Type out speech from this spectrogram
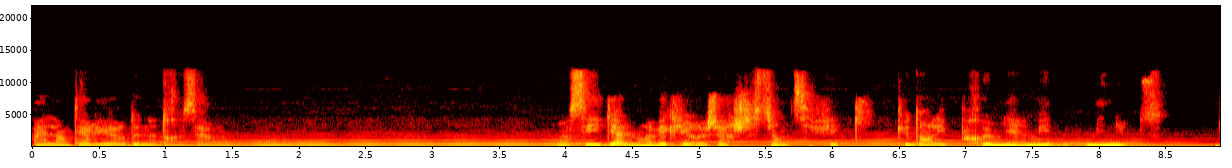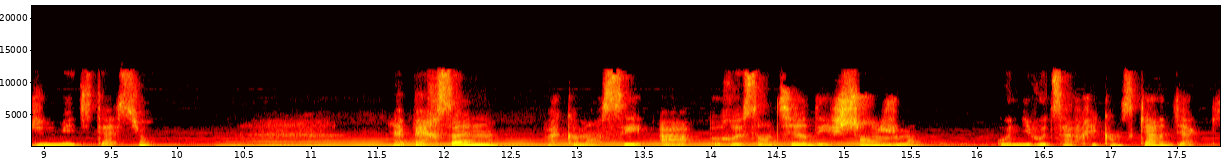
à l'intérieur de notre cerveau. On sait également avec les recherches scientifiques que dans les premières minutes d'une méditation, la personne va commencer à ressentir des changements au niveau de sa fréquence cardiaque,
